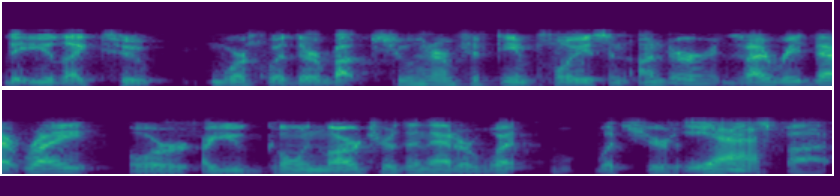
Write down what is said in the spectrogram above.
that you like to work with, they're about 250 employees and under. Did I read that right? Or are you going larger than that or what what's your yes. sweet spot?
